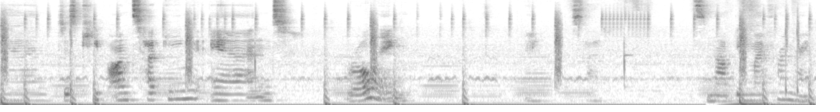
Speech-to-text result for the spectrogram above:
And just keep on tucking and rolling. It's not being my friend right now.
